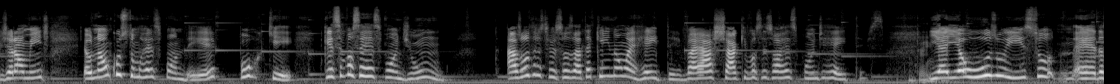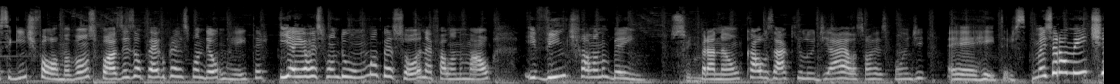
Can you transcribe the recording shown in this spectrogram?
Geralmente, eu não costumo responder. Por quê? Porque se você responde um, as outras pessoas, até quem não é hater, vai achar que você só responde haters. Entendi. E aí eu uso isso é, da seguinte forma. Vamos supor, às vezes eu pego pra responder um hater. E aí eu respondo uma pessoa, né, falando mal, e 20 falando bem. Sim. Pra não causar aquilo de, ah, ela só responde é, haters. Mas geralmente,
